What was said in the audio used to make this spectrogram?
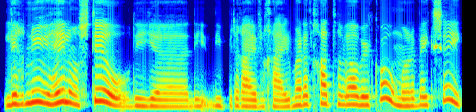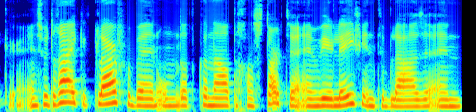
ligt nu helemaal stil, die, uh, die, die bedrijvigheid. Maar dat gaat er wel weer komen, dat weet ik zeker. En zodra ik er klaar voor ben om dat kanaal te gaan starten en weer leven in te blazen en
